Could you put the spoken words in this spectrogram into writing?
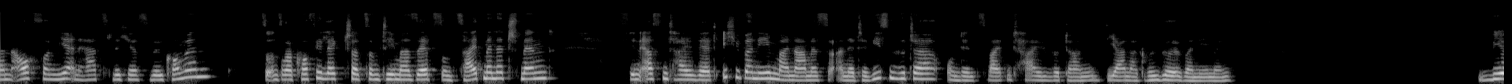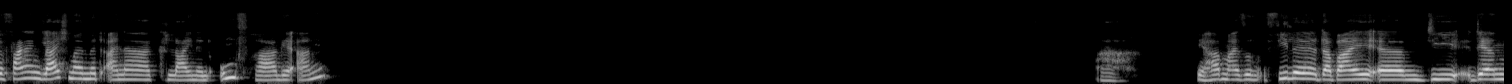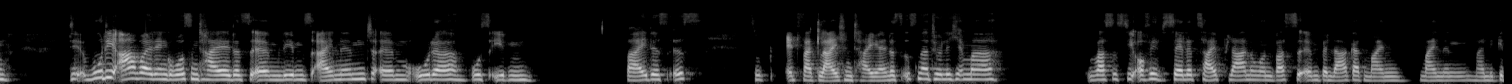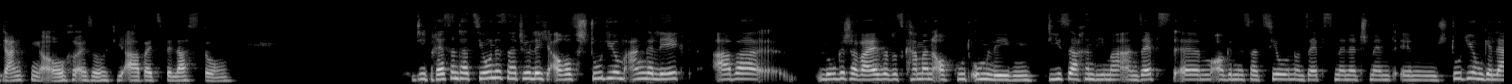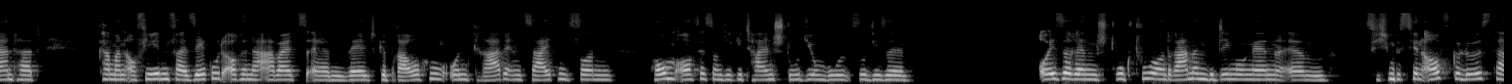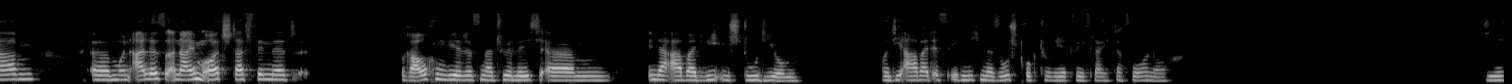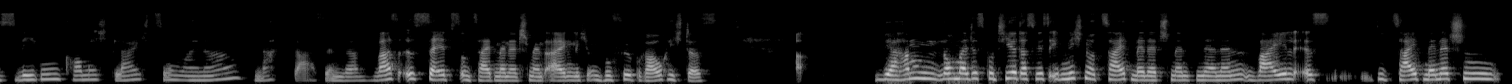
Dann auch von mir ein herzliches Willkommen zu unserer Coffee Lecture zum Thema Selbst- und Zeitmanagement. Den ersten Teil werde ich übernehmen. Mein Name ist Annette Wiesenhütter und den zweiten Teil wird dann Diana Grüger übernehmen. Wir fangen gleich mal mit einer kleinen Umfrage an. Ah, wir haben also viele dabei, ähm, die, deren, die, wo die Arbeit den großen Teil des ähm, Lebens einnimmt ähm, oder wo es eben beides ist, zu etwa gleichen Teilen. Das ist natürlich immer, was ist die offizielle Zeitplanung und was ähm, belagert mein, meinen, meine Gedanken auch, also die Arbeitsbelastung. Die Präsentation ist natürlich auch aufs Studium angelegt, aber logischerweise, das kann man auch gut umlegen. Die Sachen, die man an Selbstorganisation ähm, und Selbstmanagement im Studium gelernt hat, kann man auf jeden Fall sehr gut auch in der Arbeitswelt ähm, gebrauchen. Und gerade in Zeiten von Homeoffice und digitalen Studium, wo so diese äußeren Struktur- und Rahmenbedingungen ähm, sich ein bisschen aufgelöst haben ähm, und alles an einem Ort stattfindet, brauchen wir das natürlich ähm, in der Arbeit wie im Studium. Und die Arbeit ist eben nicht mehr so strukturiert wie vielleicht davor noch. Deswegen komme ich gleich zu meiner, na, da sind wir. Was ist Selbst- und Zeitmanagement eigentlich und wofür brauche ich das? Wir haben nochmal diskutiert, dass wir es eben nicht nur Zeitmanagement nennen, weil es die Zeit managen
